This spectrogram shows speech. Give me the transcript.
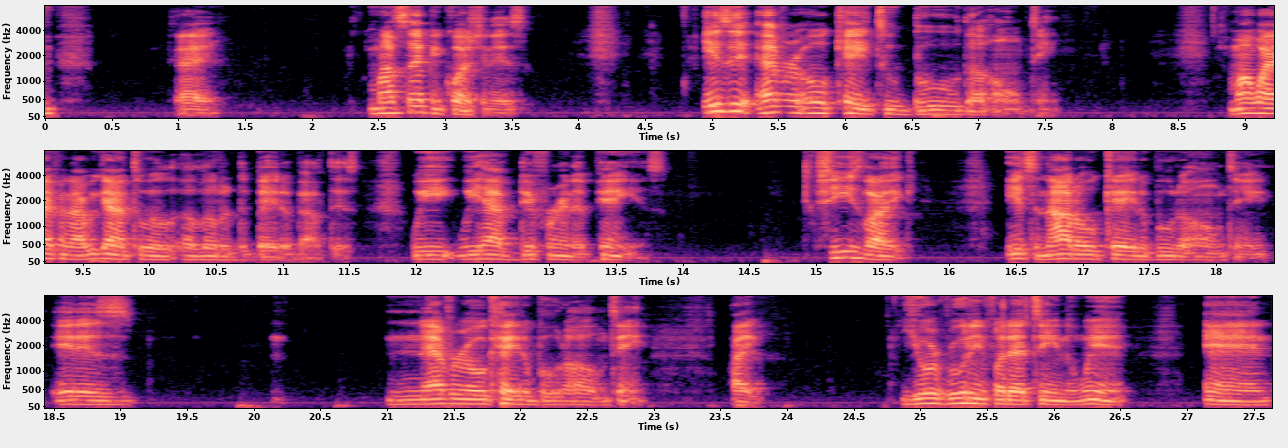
okay. My second question is Is it ever okay to boo the home team? My wife and I, we got into a, a little debate about this. We we have different opinions. She's like, it's not okay to boo the home team. It is never okay to boo the home team. Like you're rooting for that team to win. And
